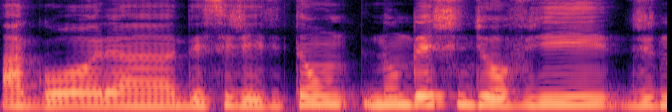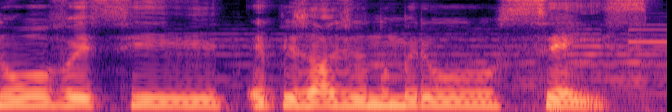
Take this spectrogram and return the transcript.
agora desse jeito. Então não deixem de ouvir de novo esse episódio número 6.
